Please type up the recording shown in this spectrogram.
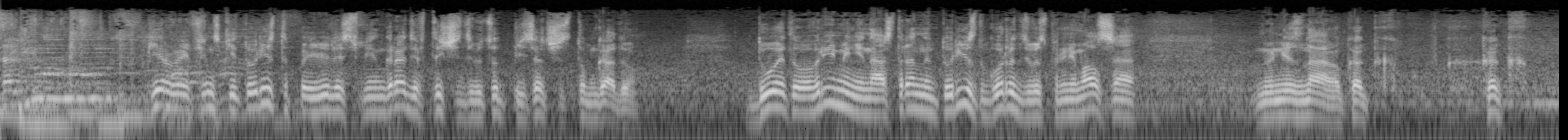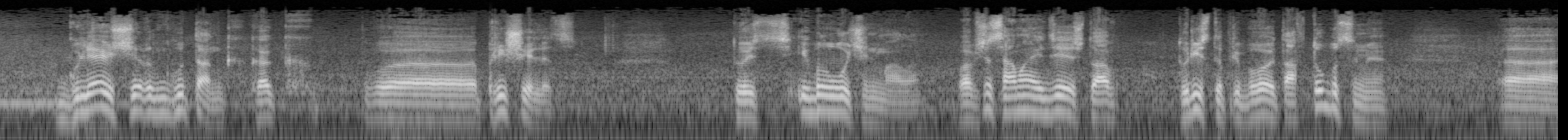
Союз. Первые финские туристы появились в Ленинграде в 1956 году. До этого времени иностранный турист в городе воспринимался, ну не знаю, как, как гуляющий рангутанг, как пришелец. То есть их было очень мало. Вообще сама идея, что туристы прибывают автобусами э,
